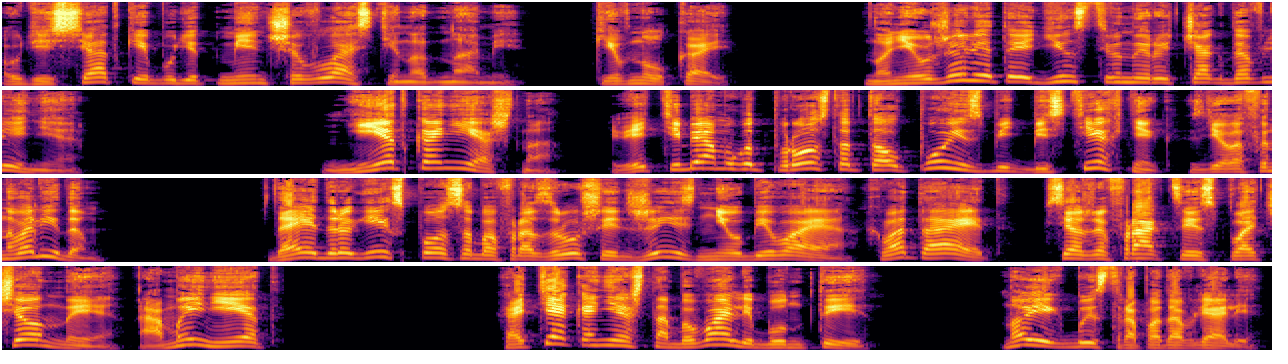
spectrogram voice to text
у десятки будет меньше власти над нами, кивнул Кай. Но неужели это единственный рычаг давления? Нет, конечно. Ведь тебя могут просто толпой избить без техник, сделав инвалидом. Да и других способов разрушить жизнь, не убивая, хватает. Все же фракции сплоченные, а мы нет. Хотя, конечно, бывали бунты, но их быстро подавляли.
